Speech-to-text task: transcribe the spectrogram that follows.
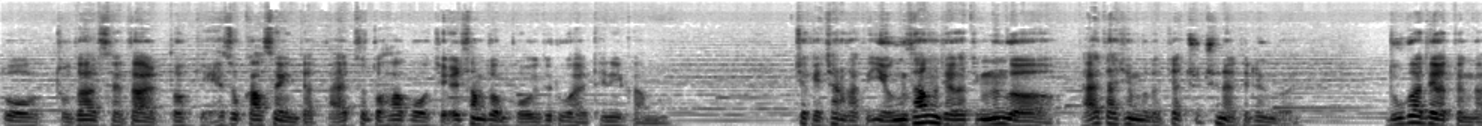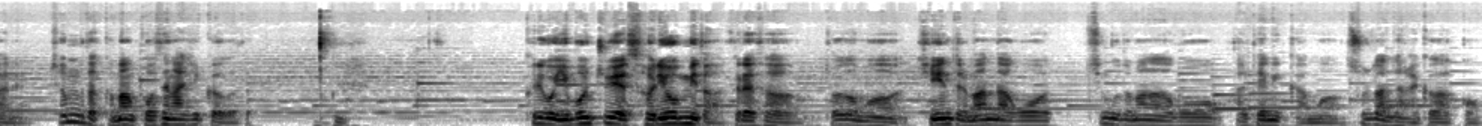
또 두 달 세 달 더 계속 가서 이제 다이어트도 하고 제 일상 좀 보여드리고 할 테니까 뭐 진짜 괜찮은 것 같아요. 이 영상 제가 찍는 거 다이어트 하시는 분들 진짜 추천해 드리는 거예요. 누가 되었든 간에 전부 다 그만 고생하실 거거든. 그리고 이번 주에 설이 옵니다. 그래서 저도 뭐 지인들 만나고 친구들 만나고 할 테니까 뭐 술도 한잔 할 것 같고.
